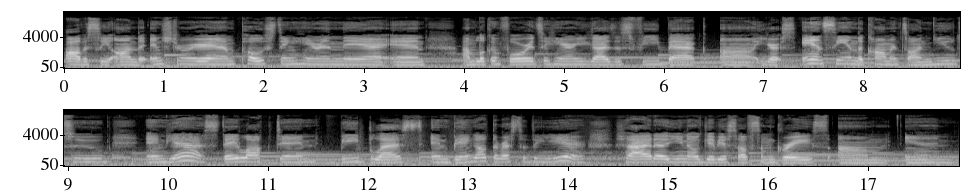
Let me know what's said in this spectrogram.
obviously on the Instagram posting here and there and I'm looking forward to hearing you guys' feedback uh your and seeing the comments on YouTube. And yeah stay locked in. Be blessed and bang out the rest of the year. Try to you know give yourself some grace um and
